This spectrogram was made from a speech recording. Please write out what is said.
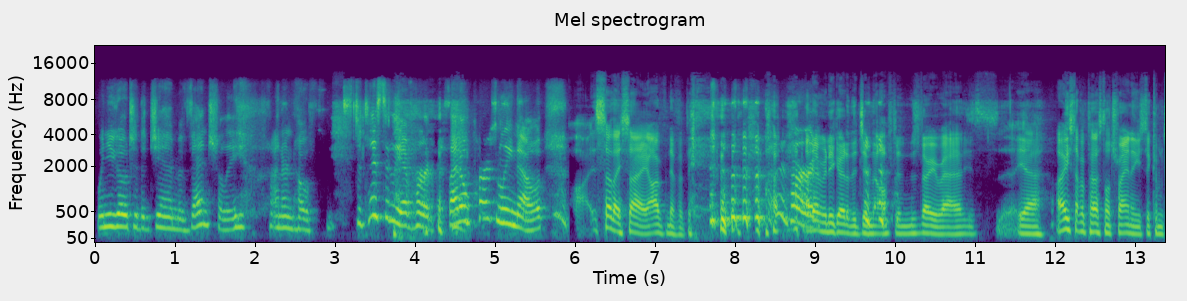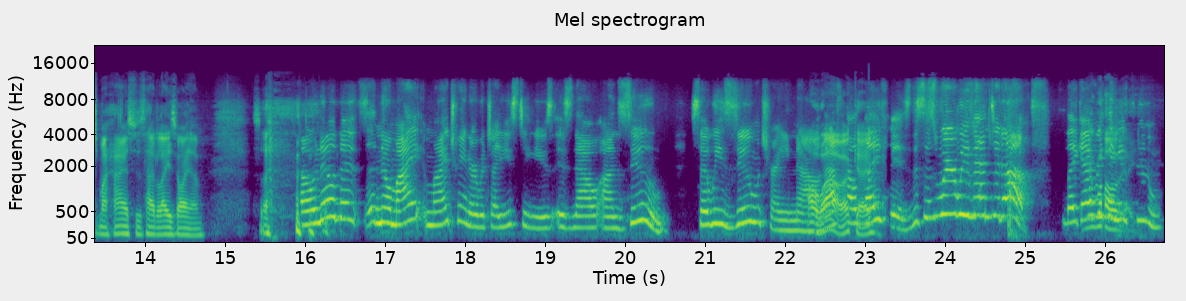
when you go to the gym eventually i don't know statistically i've heard this i don't personally know uh, so they say i've never been I, don't really go to the gym that often. It's very rare. It's, uh, yeah. I used to have a personal trainer used to come to my house who's how lazy i am. So oh no the no my my trainer which i used to use is now on zoom. So we zoom train now. Oh, wow, that's okay. how life is. This is where we've ended up. Like everything well, is Zoom.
